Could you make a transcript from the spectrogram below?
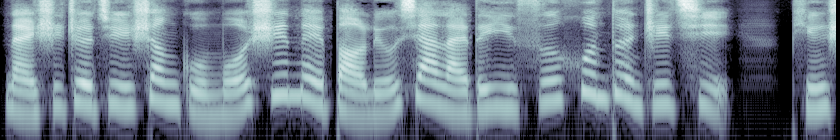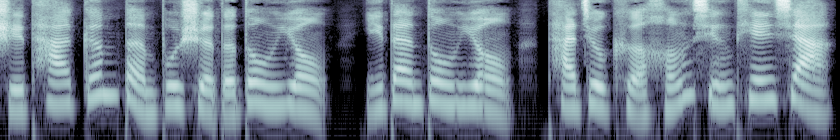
乃是这具上古魔尸内保留下来的一丝混沌之气，平时他根本不舍得动用，一旦动用，他就可横行天下，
